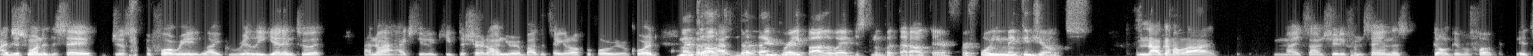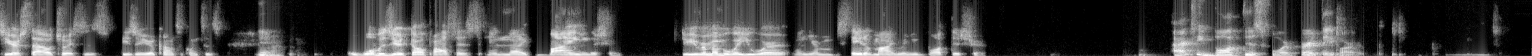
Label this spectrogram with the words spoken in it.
I just wanted to say, just before we like really get into it, I know I asked you to keep the shirt on. You're about to take it off before we record. Mental health is not that great, by the way. I'm just gonna put that out there before you make your jokes. I'm not gonna lie, might sound shitty from saying this. Don't give a fuck. It's your style choices. These are your consequences. Yeah. What was your thought process in like buying the shirt? Do you remember where you were and your state of mind when you bought this shirt? I actually bought this for a birthday party.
